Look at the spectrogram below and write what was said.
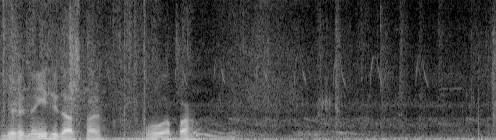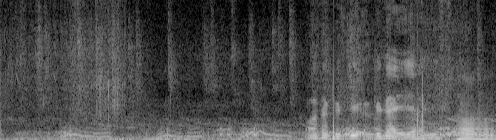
ਜਿਹੜੇ ਨਹੀਂ ਸੀ 10 ਫਰ ਉਹ ਆਪਾਂ ਆ ਤਾਂ ਗਿੱਜੇ ਗਿਜਾਏ ਆ ਹਜੇ। ਹਾਂ ਹਾਂ।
